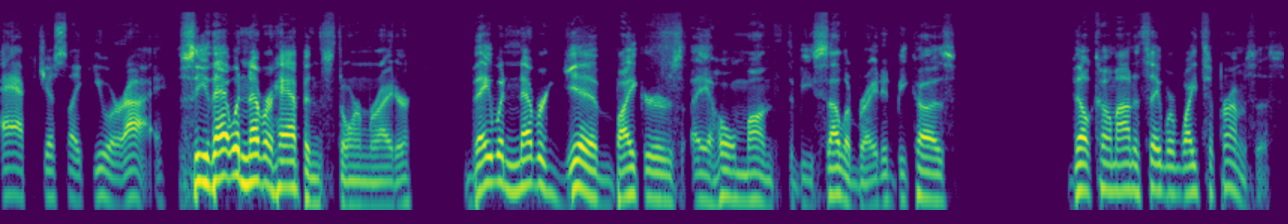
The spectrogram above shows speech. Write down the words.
act just like you or I. See, that would never happen, Storm Rider. They would never give bikers a whole month to be celebrated because they'll come out and say we're white supremacists.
